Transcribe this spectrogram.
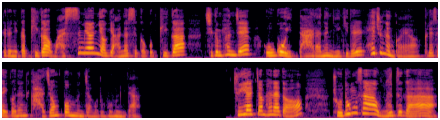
그러니까 비가 왔으면 여기 안 왔을 거고 비가 지금 현재 오고 있다라는 얘기를 해주는 거예요. 그래서 이거는 가정법 문장으로 봅니다. 주의할 점 하나 더. 조동사 would가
